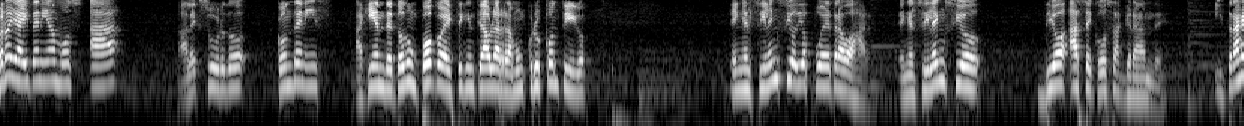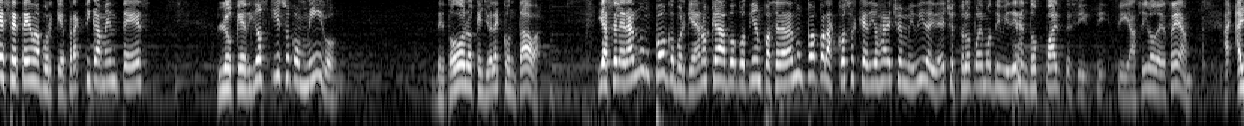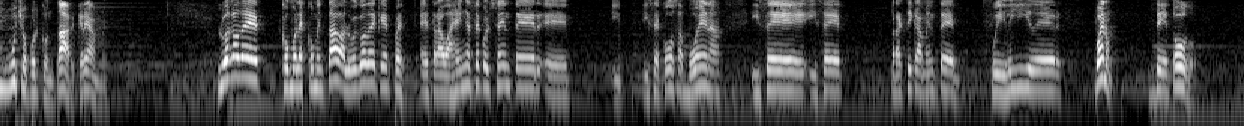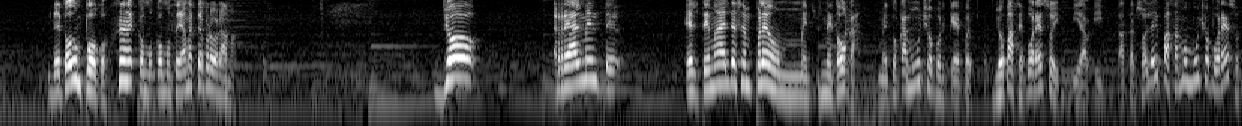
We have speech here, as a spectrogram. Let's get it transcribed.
Bueno, y ahí teníamos a Alex Zurdo con Denise. Aquí en De Todo Un Poco, este quien te habla, Ramón Cruz contigo. En el silencio Dios puede trabajar. En el silencio Dios hace cosas grandes. Y traje ese tema porque prácticamente es lo que Dios hizo conmigo. De todo lo que yo les contaba. Y acelerando un poco, porque ya nos queda poco tiempo, acelerando un poco las cosas que Dios ha hecho en mi vida. Y de hecho, esto lo podemos dividir en dos partes si, si, si así lo desean. Hay, mucho por contar, créanme. Luego de, como les comentaba, luego de que pues eh, trabajé en ese call center, eh, y hice cosas buenas, hice, hice prácticamente, fui líder, bueno, de todo. De todo un poco, como, como se llama este programa yo realmente el tema del desempleo me, me toca, me toca mucho porque pues yo pasé por eso y, hasta el sol de hoy pasamos mucho por eso.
